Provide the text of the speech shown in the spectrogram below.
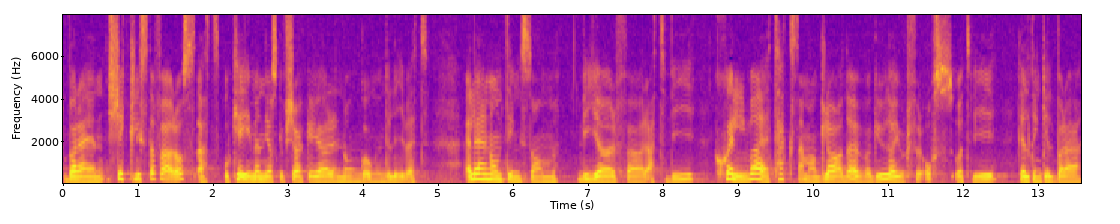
bara en checklista för oss att okej, okay, men jag ska försöka göra det någon gång under livet? Eller är det någonting som vi gör för att vi själva är tacksamma och glada över vad Gud har gjort för oss och att vi helt enkelt bara,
